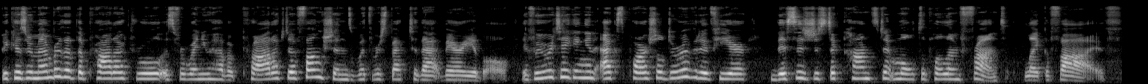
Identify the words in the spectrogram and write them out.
Because remember that the product rule is for when you have a product of functions with respect to that variable. If we were taking an x partial derivative here, this is just a constant multiple in front, like a 5.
